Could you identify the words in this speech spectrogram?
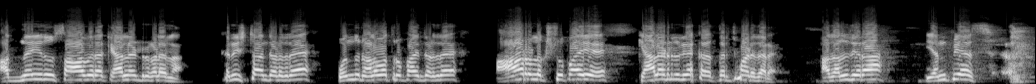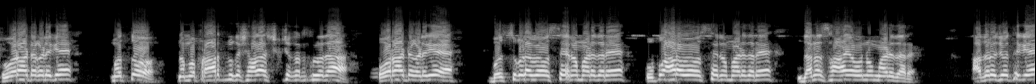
ಹದಿನೈದು ಸಾವಿರ ಕ್ಯಾಲೆಂಡರ್ಗಳನ್ನ, ಕನಿಷ್ಠ ಅಂತ ಹೇಳಿದ್ರೆ ಒಂದು ನಲವತ್ತು ರೂಪಾಯಿ ಅಂತ ಹೇಳಿದ್ರೆ ಆರು ಲಕ್ಷ ರೂಪಾಯಿ ಕ್ಯಾಲೆಂಡರ್ಗೆ ಖರ್ಚು ಮಾಡಿದ್ದಾರೆ. ಅದಲ್ದಿರ ಎನ್ ಪಿ ಎಸ್ ಹೋರಾಟಗಳಿಗೆ ಮತ್ತು ನಮ್ಮ ಪ್ರಾಥಮಿಕ ಶಾಲಾ ಶಿಕ್ಷಕರ ಸಂಘದ ಹೋರಾಟಗಳಿಗೆ ಬಸ್ಸುಗಳ ವ್ಯವಸ್ಥೆಯನ್ನು ಮಾಡಿದ್ದಾರೆ, ಉಪಹಾರ ವ್ಯವಸ್ಥೆಯನ್ನು ಮಾಡಿದ್ದಾರೆ, ಧನ ಸಹಾಯವನ್ನು ಮಾಡಿದ್ದಾರೆ. ಅದರ ಜೊತೆಗೆ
